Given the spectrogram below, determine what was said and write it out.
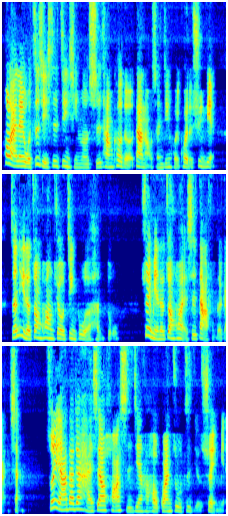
后来嘞，我自己是进行了十堂课的大脑神经回馈的训练，整体的状况就进步了很多，睡眠的状况也是大幅的改善。所以啊，大家还是要花时间好好关注自己的睡眠。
